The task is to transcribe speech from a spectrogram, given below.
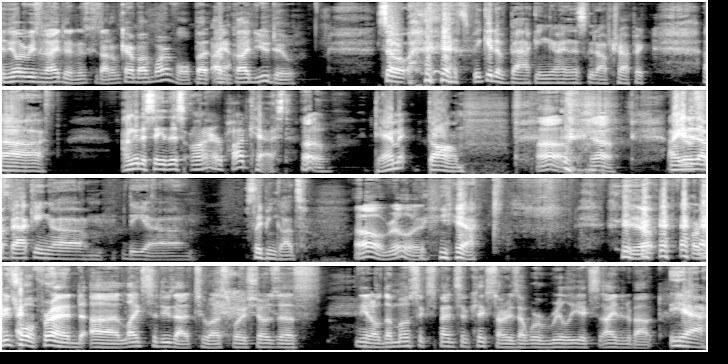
And the only reason I didn't is because I don't care about Marvel, but I'm yeah. glad you do. So, speaking of backing, uh, let's get off topic. Uh, I'm going to say this on our podcast. Oh. Damn it, Dom. Oh, yeah. I ended up backing um, the uh, Sleeping Gods. Oh, really? yeah. yeah. Our mutual friend uh, likes to do that to us, where he shows us, you know, the most expensive Kickstarters that we're really excited about. Yeah.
